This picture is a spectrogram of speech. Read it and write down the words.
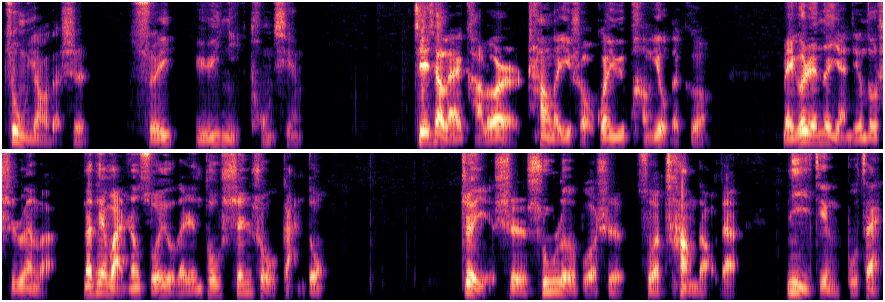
重要的是谁与你同行。接下来，卡罗尔唱了一首关于朋友的歌，每个人的眼睛都湿润了。那天晚上，所有的人都深受感动。这也是舒勒博士所倡导的“逆境不在，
